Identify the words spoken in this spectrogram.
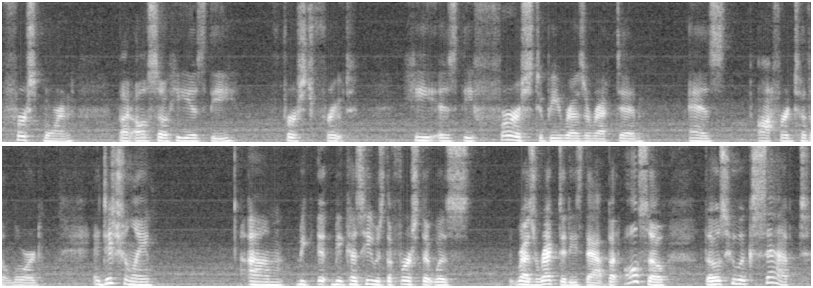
firstborn, but also he is the first fruit. He is the first to be resurrected as offered to the Lord. Additionally, um, be, because he was the first that was resurrected, he's that. But also, those who accept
